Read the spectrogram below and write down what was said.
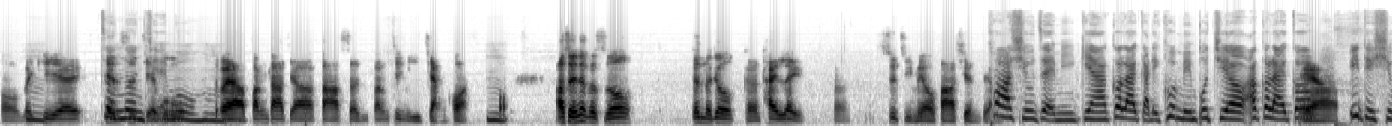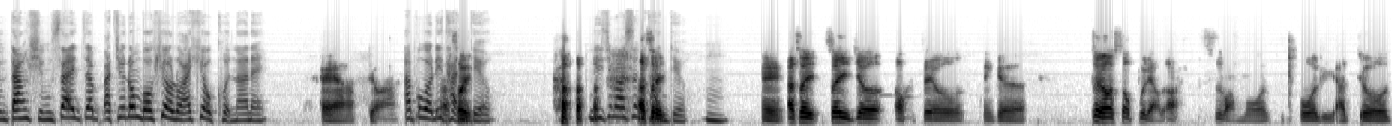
哦，媒体电视节目，对啊，帮大家发声，帮静怡讲话，哦，啊，所以那个时候真的就可能太累，嗯，自己没有发现这样。看伤济物件，过来家己困眠不足，啊，过来个一直想东想西，这目睭拢无休来休困安尼。系啊，对啊。啊，不过你谈到，你即马算谈到，嗯。哎、欸，啊，所以所以就哦，最后那个最后受不了了啊，视网膜剥离啊，就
